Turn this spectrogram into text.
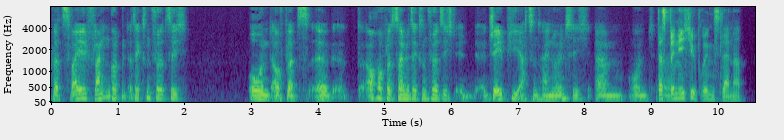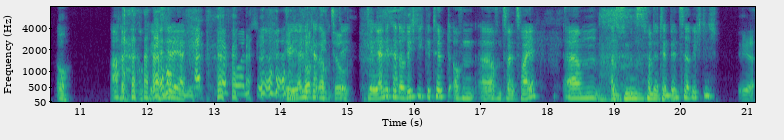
Platz 2, Flankengott mit 46. Und auf Platz, äh, auch auf Platz 2 mit 46, äh, JP 1893. Ähm, und, Das äh, bin ich übrigens, Lennart. Oh. Ach, okay, das ist der Janik. Der Janik, hat auch, der, der Janik hat auch richtig getippt auf ein, äh, auf ein 2-2. Ähm, also zumindest von der Tendenz her richtig. Ja.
